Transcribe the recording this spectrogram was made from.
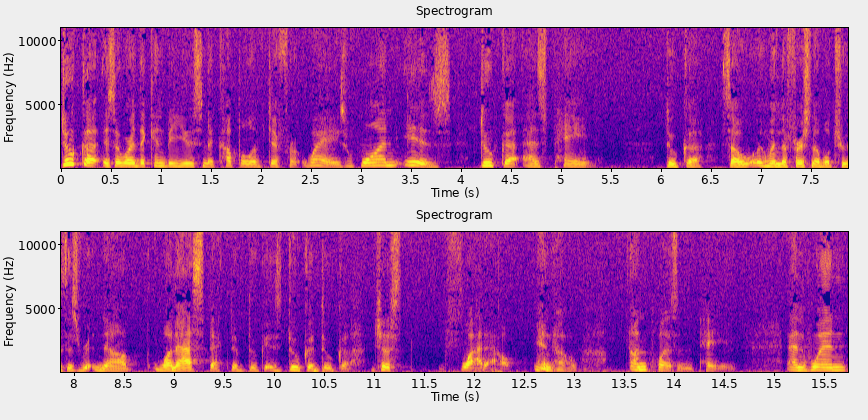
Dukkha is a word that can be used in a couple of different ways. One is dukkha as pain. Dukkha, so when the First Noble Truth is written out, one aspect of dukkha is dukkha dukkha, just flat out, you know, unpleasant pain. And when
